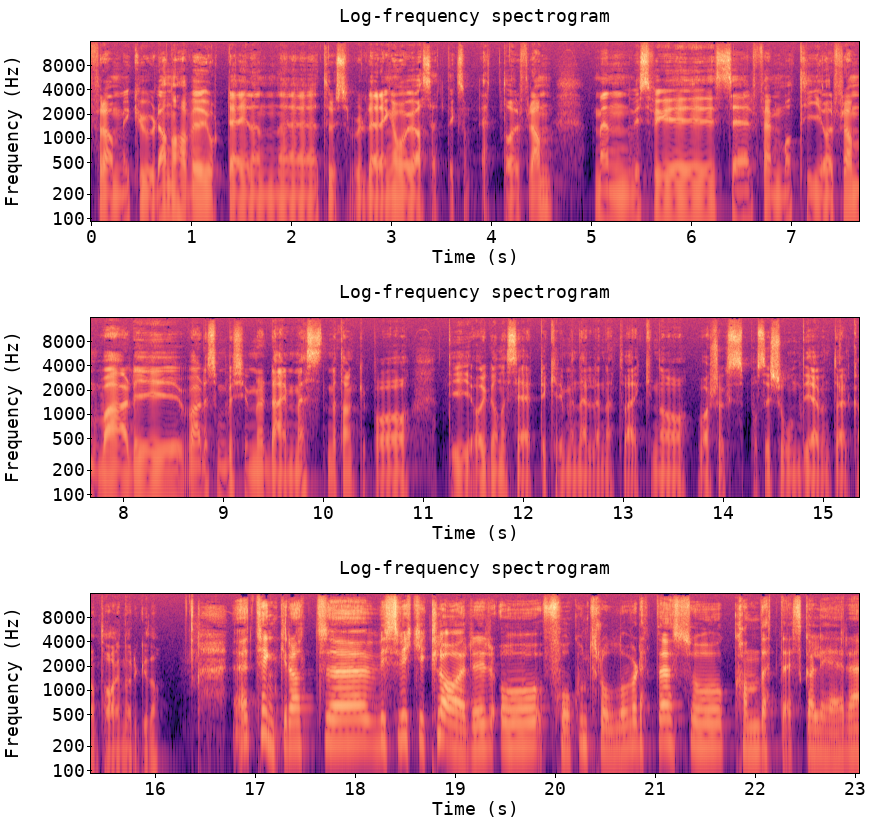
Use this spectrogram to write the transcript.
fram i kula Nå har vi jo gjort det i den eh, trusselvurderinga hvor vi har sett liksom ett år fram. Men hvis vi ser fem og ti år fram, hva er, de, hva er det som bekymrer deg mest med tanke på de organiserte kriminelle nettverkene, og hva slags posisjon de eventuelt kan ta i Norge? da? Jeg tenker at uh, Hvis vi ikke klarer å få kontroll over dette, så kan dette eskalere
